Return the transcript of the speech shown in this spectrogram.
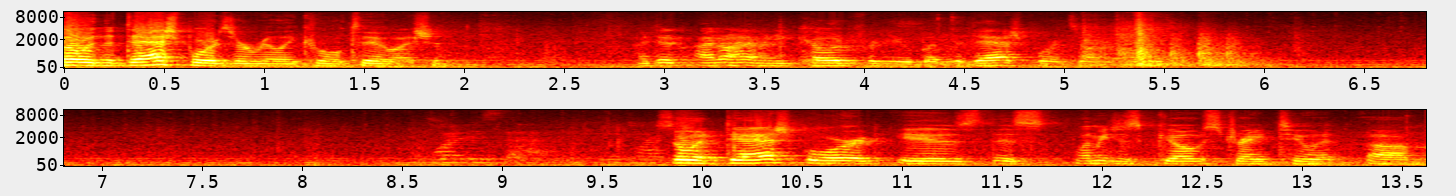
Oh, and the dashboards are really cool too. I should, I didn't, I don't have any code for you, but the dashboards are. What is that? Can you talk So a dashboard is this, let me just go straight to it. um,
